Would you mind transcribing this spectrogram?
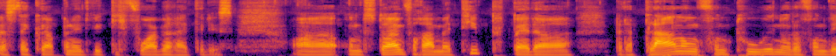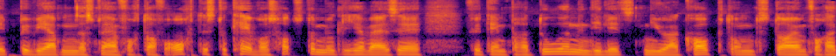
dass der Körper nicht wirklich vorbereitet ist. Äh, und da einfach einmal Tipp bei der, bei der Planung von Touren oder von Wettbewerben, dass du einfach darauf achtest, okay, was hat's da möglicherweise für Temperaturen in die letzten Jahre gehabt und da einfach auch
